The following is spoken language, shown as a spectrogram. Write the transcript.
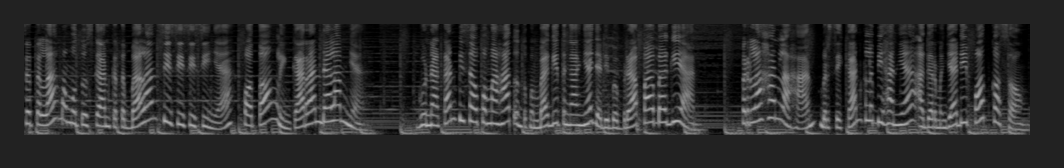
Setelah memutuskan ketebalan sisi-sisinya, potong lingkaran dalamnya. Gunakan pisau pemahat untuk membagi tengahnya jadi beberapa bagian. Perlahan-lahan bersihkan kelebihannya agar menjadi pot kosong.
